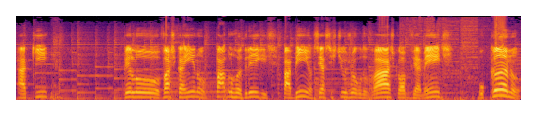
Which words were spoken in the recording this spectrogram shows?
aqui pelo Vascaíno Pablo Rodrigues. Pabinho, você assistiu o jogo do Vasco, obviamente. O Cano,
